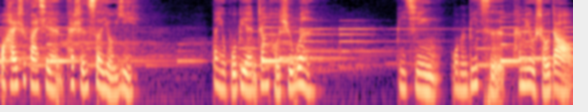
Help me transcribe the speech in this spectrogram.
我还是发现他神色有异，但又不便张口去问。毕竟我们彼此还没有熟到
